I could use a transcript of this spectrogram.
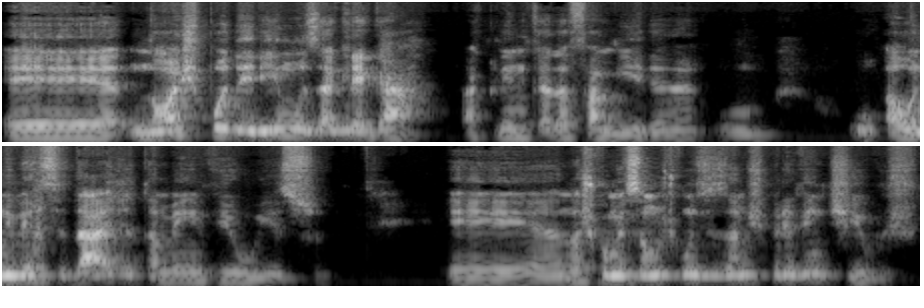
é, nós poderíamos agregar a clínica da família. Né? O, o, a universidade também viu isso. É, nós começamos com os exames preventivos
